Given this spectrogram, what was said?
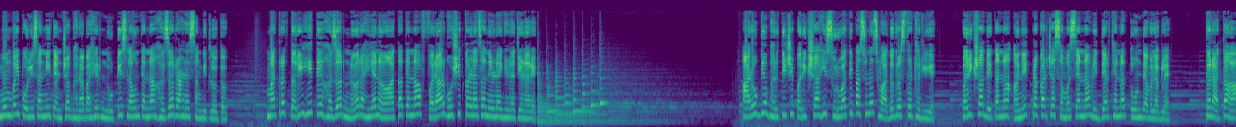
मुंबई पोलिसांनी त्यांच्या घराबाहेर नोटीस लावून त्यांना हजर राहण्यास सांगितलं होतं. मात्र तरीही ते हजर न राहिल्यानं आता त्यांना फरार घोषित करण्याचा निर्णय घेण्यात येणार आहे. आरोग्य भरतीची परीक्षा ही सुरुवातीपासूनच वादग्रस्त ठरली आहे. परीक्षा देताना अनेक प्रकारच्या समस्यांना विद्यार्थ्यांना तोंड द्यावं लागलंय. तर आता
